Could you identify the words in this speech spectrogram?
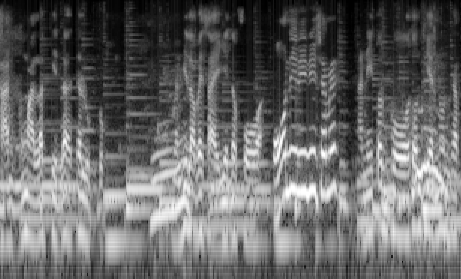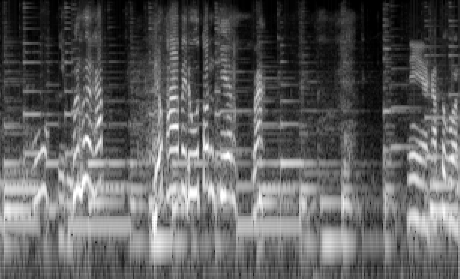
คันของมันแล้วกินแล้วจะหลุกหลุกๆเหมือนที่เราไปใส่เย็นตาโฟอะอ๋อนี่นี่นี่ใช่ไหมอันนี้ต้นโพต้นเทียนนู่นครับเพื่อนเพื่อนๆครับ เดี๋ยวพาไปดูต้นเทียนมานี่นะครับทุกคน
